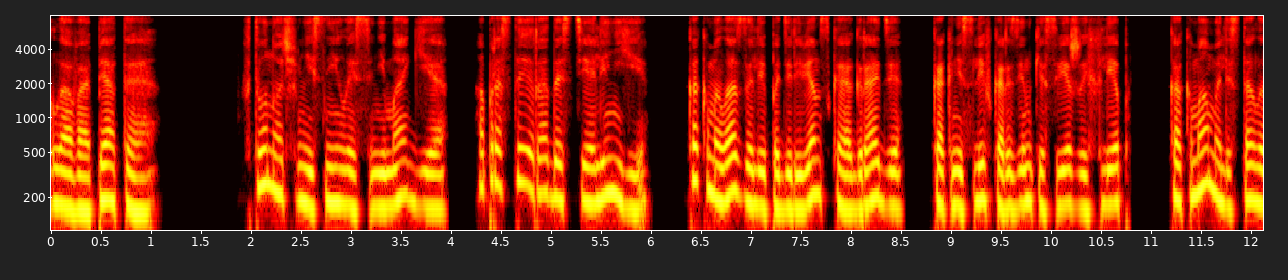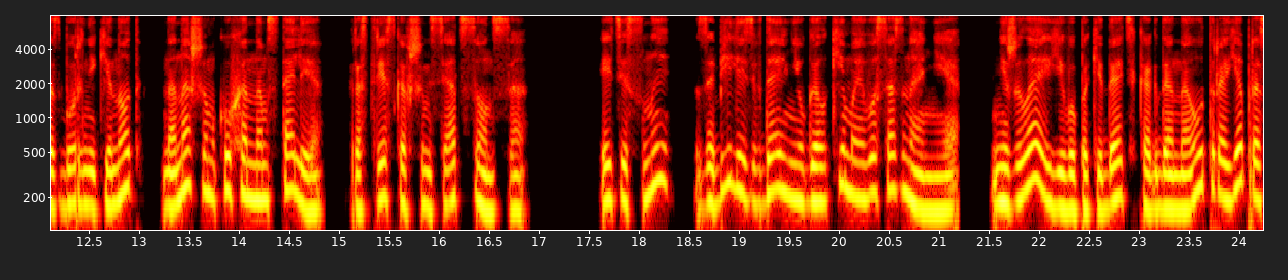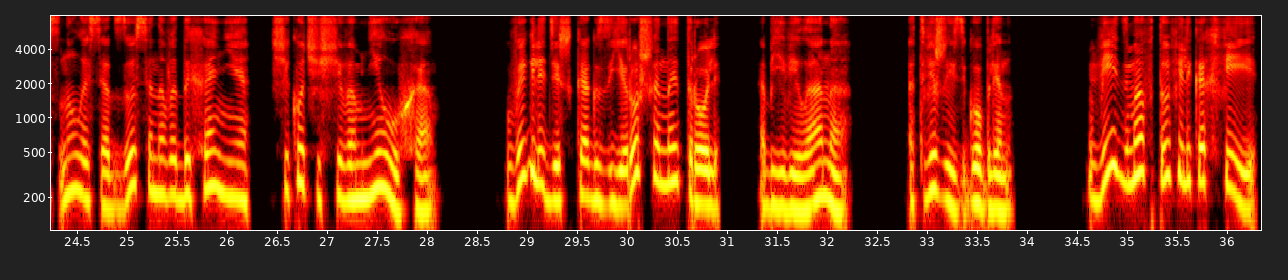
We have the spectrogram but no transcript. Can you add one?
Глава пятая. В ту ночь мне снилась не магия, а простые радости оленьи, как мы лазали по деревенской ограде, как несли в корзинке свежий хлеб, как мама листала сборники нот на нашем кухонном столе, растрескавшемся от солнца. Эти сны забились в дальние уголки моего сознания, не желая его покидать, когда наутро я проснулась от Зосиного дыхания, щекочущего мне ухо выглядишь как взъерошенный тролль», — объявила она. «Отвяжись, гоблин». «Ведьма в туфельках феи».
